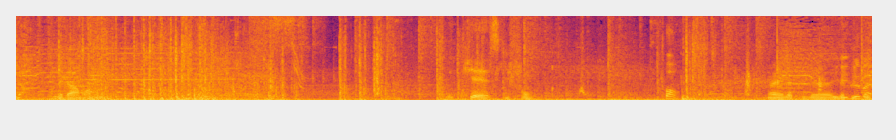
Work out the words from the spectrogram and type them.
là. Mais là, moi. Mais qu'est-ce qu'ils font Ouais, il a plus de. Il Il a plus de balles.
